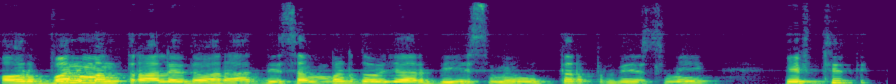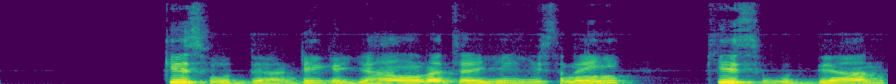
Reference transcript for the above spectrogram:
और वन मंत्रालय द्वारा दिसंबर 2020 में उत्तर प्रदेश में स्थित किस उद्यान, ठीक है? यहाँ होना चाहिए, इस नहीं, किस उद्यान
